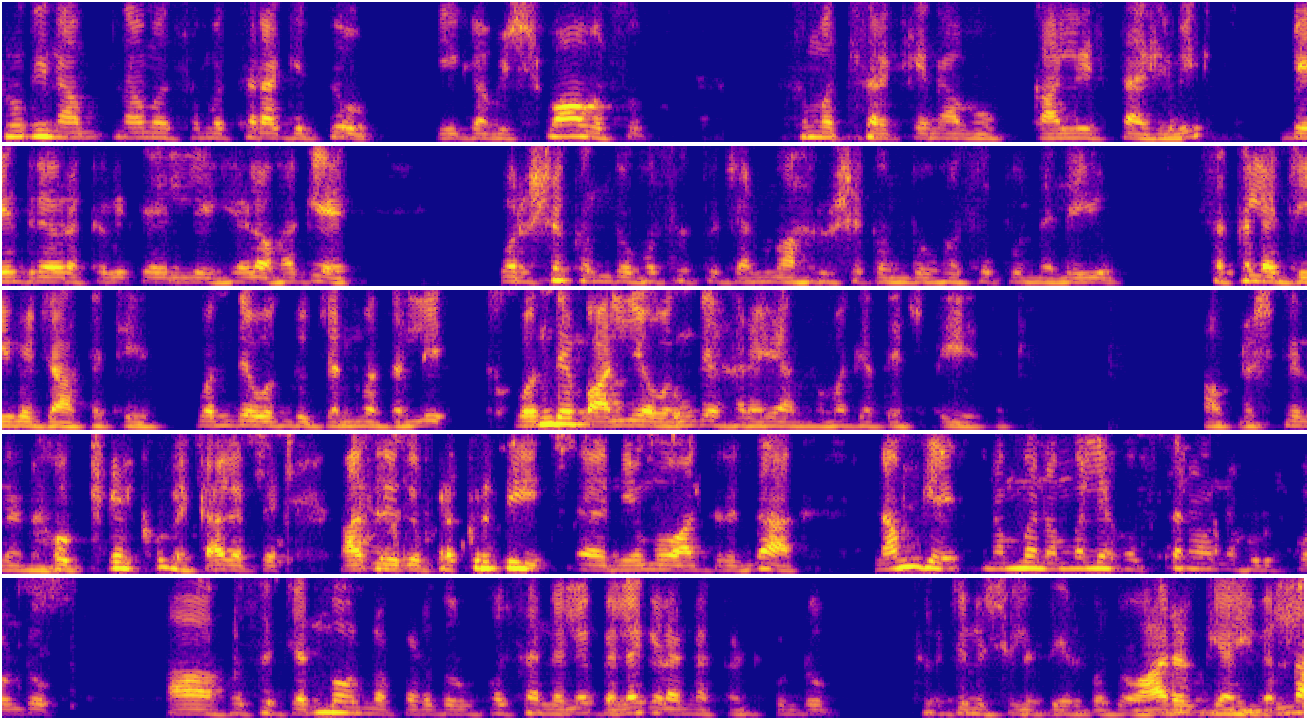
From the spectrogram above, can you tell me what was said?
ಕ್ರೋಧಿ ನಾಮ ನಾಮ ಸಂವತ್ಸರ ಆಗಿದ್ದು ಈಗ ವಿಶ್ವಾವಸು ಸಂವತ್ಸರಕ್ಕೆ ನಾವು ಕಾಲಿಡ್ತಾ ಇದೀವಿ ಬೇಂದ್ರೆಯವರ ಕವಿತೆಯಲ್ಲಿ ಹೇಳೋ ಹಾಗೆ, ವರ್ಷಕ್ಕೊಂದು ಹೊಸತು ಜನ್ಮ, ಹರುಷಕ್ಕೊಂದು ಹೊಸತು ನೆಲೆಯು ಸಕಲ ಜೀವ ಜಾತಕ್ಕೆ ಒಂದೇ ಒಂದು ಜನ್ಮದಲ್ಲಿ ಒಂದೇ ಬಾಲ್ಯ, ಒಂದೇ ಹರೆಯ ನಮಗೆ ಆ ಪ್ರಶ್ನೆನ ನಾವು ಕೇಳ್ಕೊಬೇಕಾಗತ್ತೆ. ಆದ್ರೆ ಇದು ಪ್ರಕೃತಿ ನಿಯಮವಾದ್ರಿಂದ ನಮ್ಗೆ ನಮ್ಮ ನಮ್ಮಲ್ಲೇ ಹೊಸತನವನ್ನು ಹುಡುಕೊಂಡು ಆ ಹೊಸ ಜನ್ಮವನ್ನ ಪಡೆದು ಹೊಸ ನೆಲೆ ಬೆಲೆಗಳನ್ನ ಕಂಡುಕೊಂಡು ಸೃಜನಶೀಲತೆ ಇರ್ಬೋದು, ಆರೋಗ್ಯ ಇವೆಲ್ಲ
